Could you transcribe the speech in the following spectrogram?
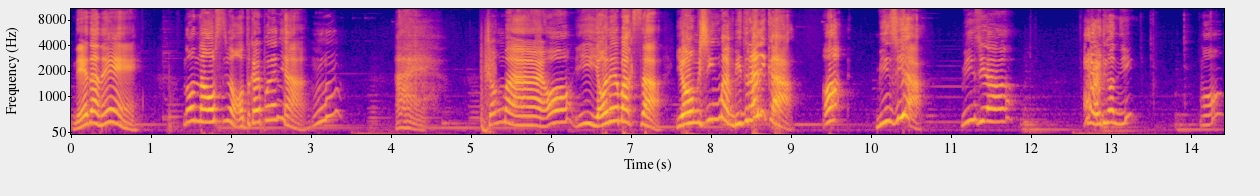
내다네 넌 나 없으면 어떡할 뻔했냐 응? 아휴 정말 어? 이 연애 박사 영식만 믿으라니까 어? 민수야 민수야 너 어디 갔니? 어?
